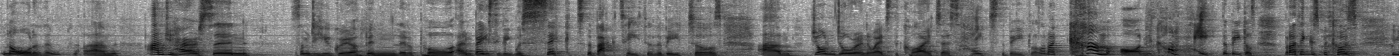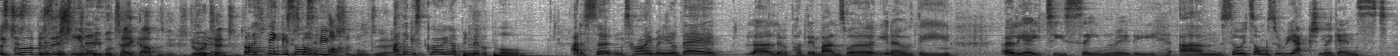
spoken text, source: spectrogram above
not all of them. Um, Andrew Harrison, somebody who grew up in Liverpool and basically was sick to the back teeth of the Beatles. Um, John Doran, who heads the Quietus, hates the Beatles. I'm like, come on, you can't hate the Beatles. But I think it's because if you It's just up the in position city that people take up, isn't it, to draw attention to but I think it's, also not if you- to. I think it's growing up in Liverpool at a certain time, and you know their uh, Liverpudlian bands were you know the early '80s scene really. Um, so it's almost a reaction against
